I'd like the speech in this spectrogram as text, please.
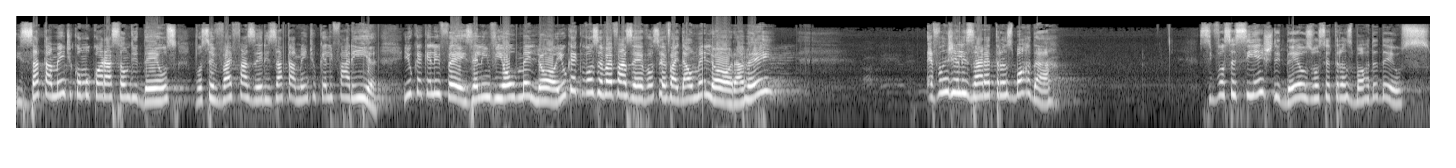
exatamente como o coração de Deus, você vai fazer exatamente o que ele faria. E o que, é que ele fez? Ele enviou o melhor. E o que, é que você vai fazer? Você vai dar o melhor. Amém? Evangelizar é transbordar. Se você se enche de Deus, você transborda Deus.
